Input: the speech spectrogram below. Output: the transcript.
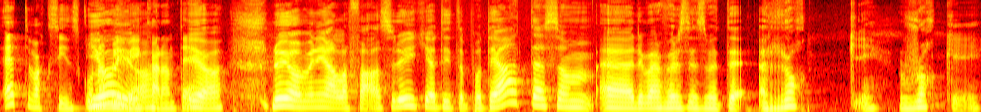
ett vaccin skulle hon ha blivit i karantän. Ja. No, ja, men i alla fall, så då gick jag och tittade på teater som, eh, det var en föreställning som hette Rocky. Rocky.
